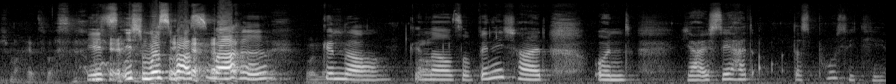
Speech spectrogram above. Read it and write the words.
Ich mache jetzt was. Jetzt, ich muss was machen. genau, genau, so bin ich halt. Und ja, ich sehe halt das Positive.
